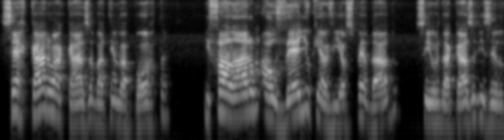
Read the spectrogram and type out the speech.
cercaram a casa, batendo a porta, e falaram ao velho que havia hospedado, senhor da casa, dizendo:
